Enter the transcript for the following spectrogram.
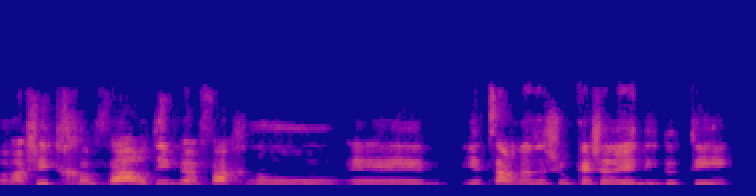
ממש התחברתי והפכנו, אה, יצרנו איזשהו קשר ידידותי,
